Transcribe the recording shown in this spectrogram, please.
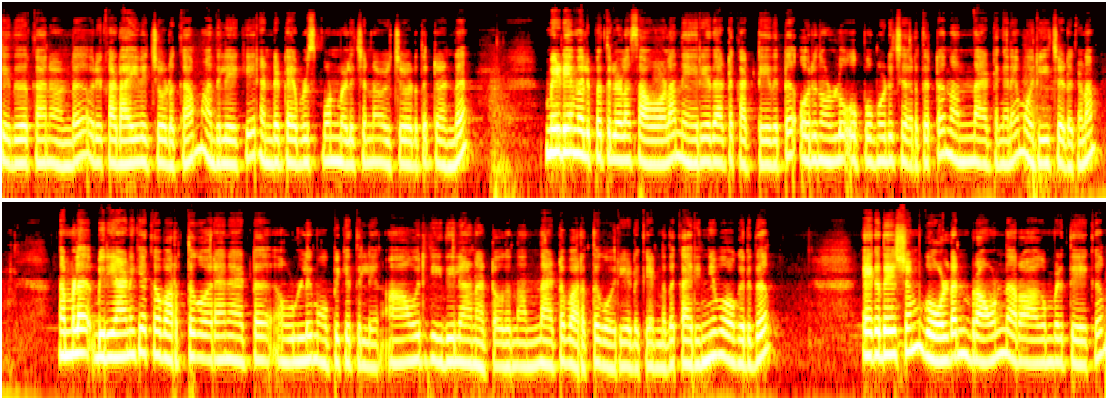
ചെയ്തു തീർക്കാനുണ്ട്. ഒരു കടായി വെച്ച് കൊടുക്കാം. അതിലേക്ക് രണ്ട് ടേബിൾ സ്പൂൺ വെളിച്ചെണ്ണ ഒഴിച്ചു കൊടുത്തിട്ടുണ്ട്. മീഡിയം വലിപ്പത്തിലുള്ള സവോള നേരിയതായിട്ട് കട്ട് ചെയ്തിട്ട് ഒരു നുള്ളു ഉപ്പും കൂടി ചേർത്തിട്ട് നന്നായിട്ട് ഇങ്ങനെ മൊരിയിച്ചെടുക്കണം. നമ്മൾ ബിരിയാണിക്കൊക്കെ വറുത്ത് കോരാനായിട്ട് ഉള്ളി മൂപ്പിക്കത്തില്ലേ? ആ ഒരു രീതിയിലാണ് കേട്ടോ ഇത് നന്നായിട്ട് വറുത്ത് കോരിയെടുക്കേണ്ടത്. കരിഞ്ഞു പോകരുത്. ഏകദേശം ഗോൾഡൻ ബ്രൗൺ നിറമാകുമ്പോഴത്തേക്കും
